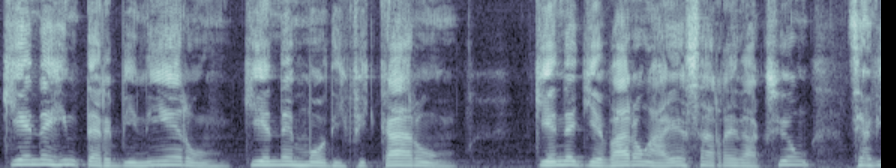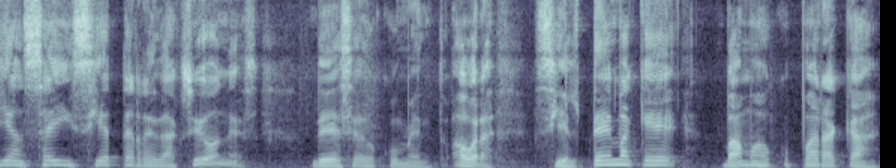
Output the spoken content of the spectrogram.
¿quiénes intervinieron? ¿Quiénes modificaron? ¿Quiénes llevaron a esa redacción? Si habían seis, siete redacciones de ese documento. Ahora, si el tema que vamos a ocupar acá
